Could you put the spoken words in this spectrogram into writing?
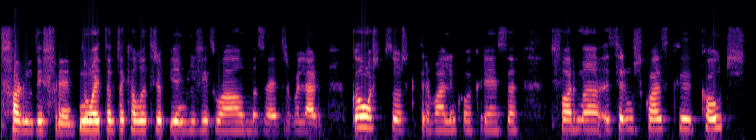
de forma diferente, não é tanto aquela terapia individual, mas é trabalhar com as pessoas que trabalham com a criança de forma a sermos quase que coach,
